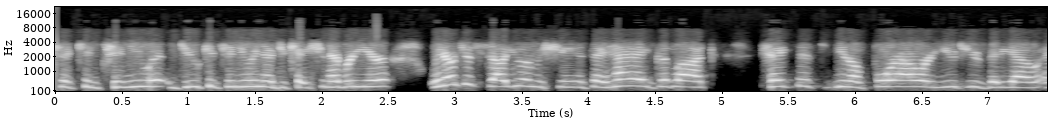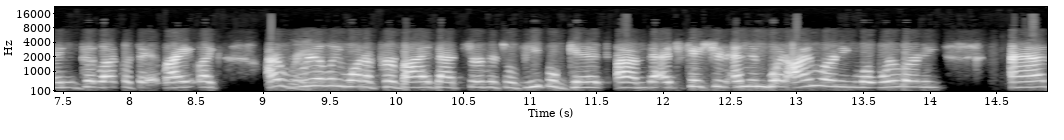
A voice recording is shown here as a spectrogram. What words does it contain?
to continue it, do continuing education every year. We don't just sell you a machine and say, "Hey, good luck." take this, you know, four hour YouTube video and good luck with it, right? Like, I right. really want to provide that service where people get um, the education. And then what I'm learning, what we're learning as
